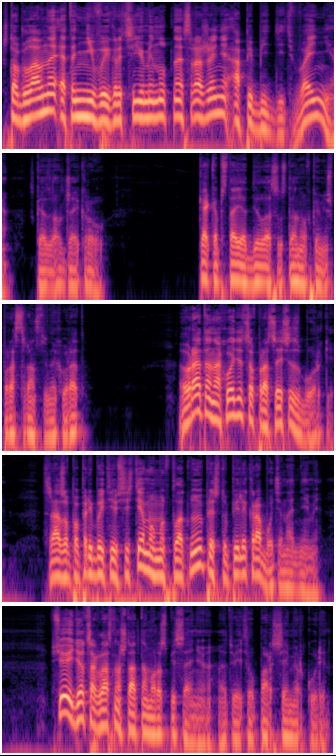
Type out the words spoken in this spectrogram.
что главное — это не выиграть сиюминутное сражение, а победить в войне, — сказал Джайк Роу. Как обстоят дела с установкой межпространственных врат? Врата находятся в процессе сборки. Сразу по прибытии в систему мы вплотную приступили к работе над ними. «Все идет согласно штатному расписанию», — ответил Парсия Меркурин.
